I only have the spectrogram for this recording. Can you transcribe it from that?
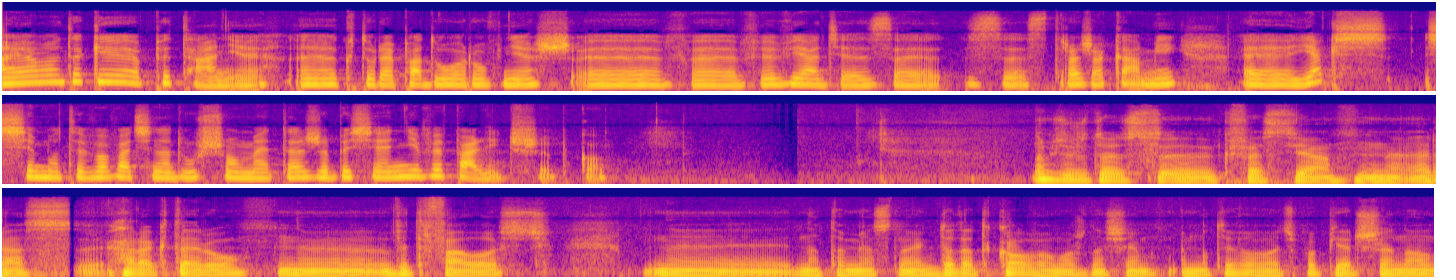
E, a ja mam takie pytanie, e, które padło również w wywiadzie ze, ze strażakami. Jak się motywować na dłuższą metę, żeby się nie wypalić szybko? No myślę, że to jest e, kwestia raz charakteru, e, wytrwałość. E, natomiast no, jak dodatkowo można się motywować, po pierwsze, no,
